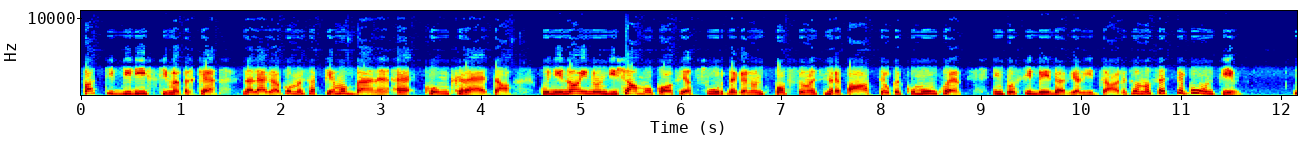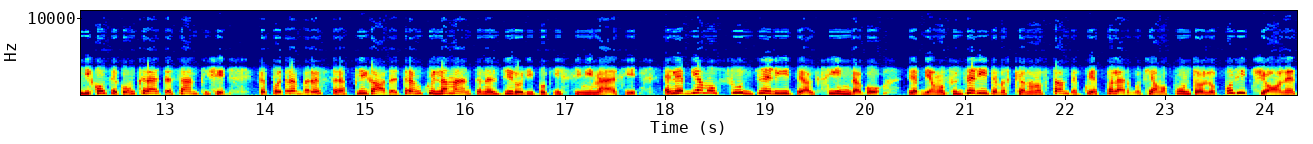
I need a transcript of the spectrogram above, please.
fattibilissime perché la Lega, come sappiamo bene, è concreta, quindi noi non diciamo cose assurde che non possono essere fatte o che comunque impossibili da realizzare. Sono sette punti di cose concrete, semplici, che potrebbero essere applicate tranquillamente nel giro di pochissimi mesi e le abbiamo suggerite al sindaco, le abbiamo suggerite perché nonostante qui a Palermo siamo appunto all'opposizione,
